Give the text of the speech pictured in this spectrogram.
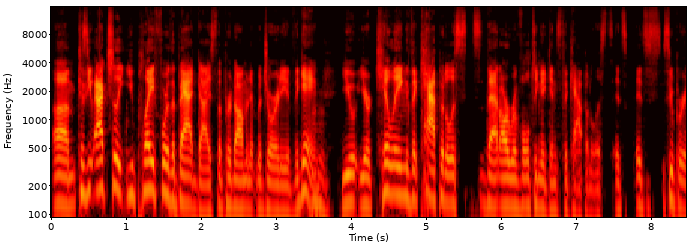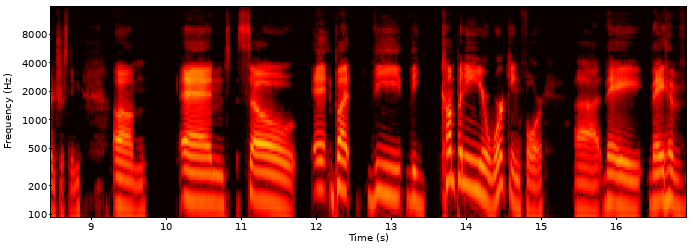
Mhm. um because you actually you play for the bad guys the predominant majority of the game Mhm. you you're killing the capitalists that are revolting against the capitalists it's it's super interesting um and so it, but the the company you're working for uh they they have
